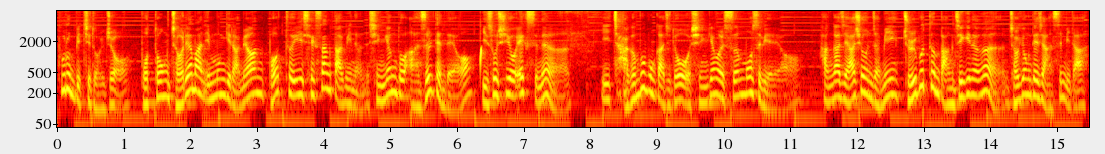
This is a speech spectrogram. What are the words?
푸른빛이 돌죠. 보통 저렴한 입문기라면 버트의 색상 따위는 신경도 안 쓸 텐데요. 이소시오 X는 이 작은 부분까지도 신경을 쓴 모습이에요. 한 가지 아쉬운 점이 줄붙음 방지 기능은 적용되지 않습니다.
